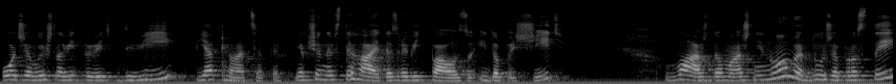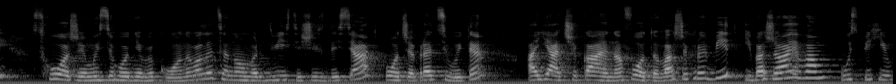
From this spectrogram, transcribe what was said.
Отже, вийшла відповідь 2 п'ятнадцятих. Якщо не встигаєте, зробіть паузу і допишіть. Ваш домашній номер дуже простий. Схожий ми сьогодні виконували. Це номер 260. Отже, працюйте. А я чекаю на фото ваших робіт і бажаю вам успіхів!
